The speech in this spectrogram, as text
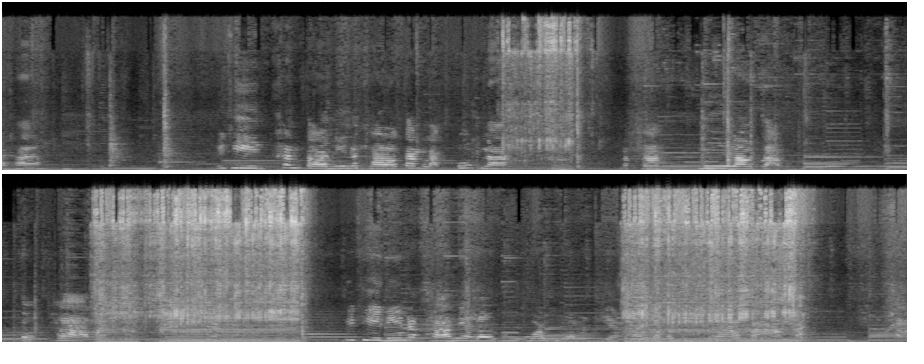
นะคะ วิธีขั้นตอนนี้นะคะ เราตั้งหลักปุ๊บนะนะคะ มือเราจับตกผ้านะวิธีนี้นะคะเนี่ยเราดูว่าหัวมันเอียงไหมเราก็ดึงผ้าตามนะนะคะ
